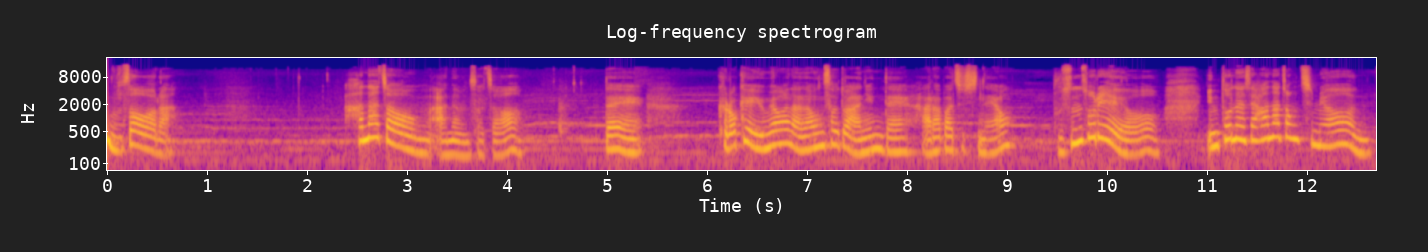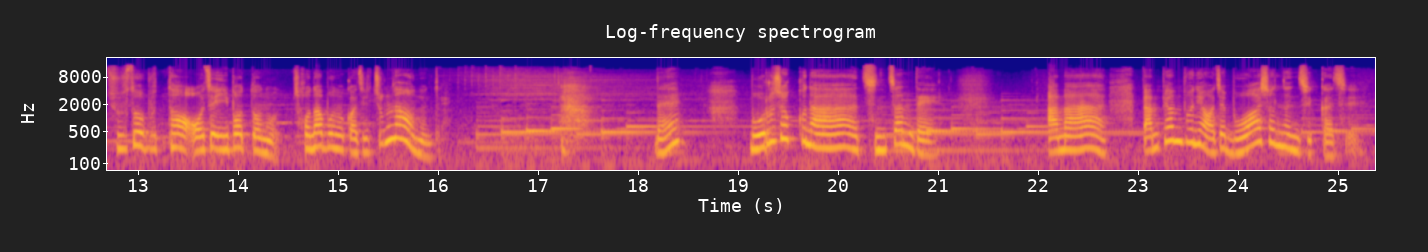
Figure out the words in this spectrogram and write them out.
무서워라. 한하정 아나운서죠? 네, 그렇게 유명한 아나운서도 아닌데 알아봐 주시네요. 무슨 소리예요? 인터넷에 한하정 치면 주소부터 어제 입었던 옷, 전화번호까지 쭉 나오는데. 네? 모르셨구나. 진짠데. 아마 남편분이 어제 뭐 하셨는지까지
